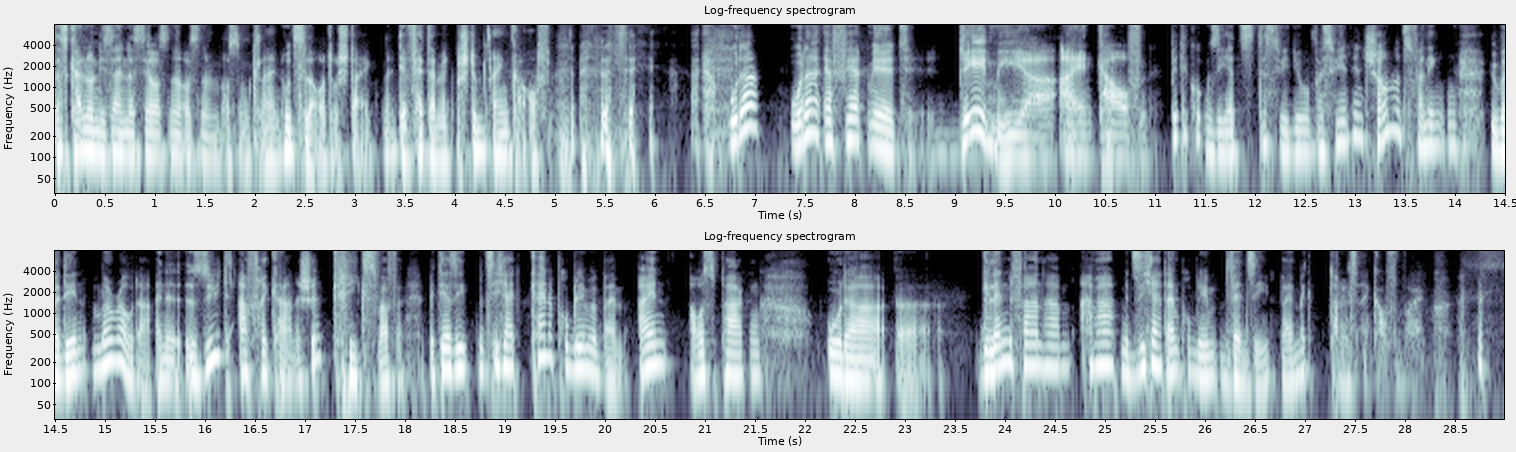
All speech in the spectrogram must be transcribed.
das kann doch nicht sein, dass der aus, ne, aus, einem, aus einem kleinen Hutzelauto steigt. Ne? Der fährt damit bestimmt einkaufen. Oder, oder er fährt mit dem hier einkaufen. Bitte gucken Sie jetzt das Video, was wir in den Shownotes verlinken, über den Marauder, eine südafrikanische Kriegswaffe, mit der Sie mit Sicherheit keine Probleme beim Ein-, Ausparken oder äh, Geländefahren haben, aber mit Sicherheit ein Problem, wenn Sie bei McDonalds einkaufen wollen.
